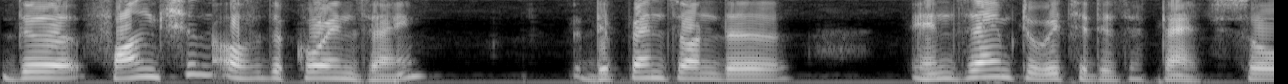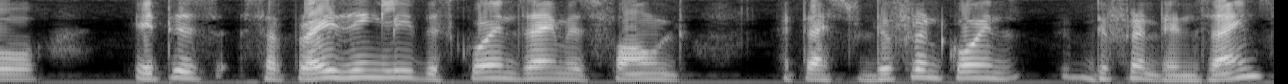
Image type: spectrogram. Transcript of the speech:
The function of the coenzyme depends on the enzyme to which it is attached. So, it is surprisingly this coenzyme is found attached to different coen different enzymes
